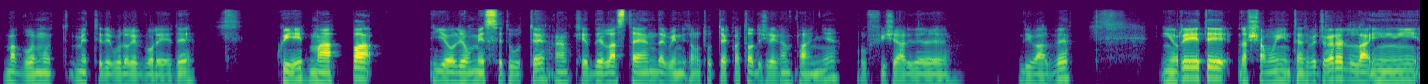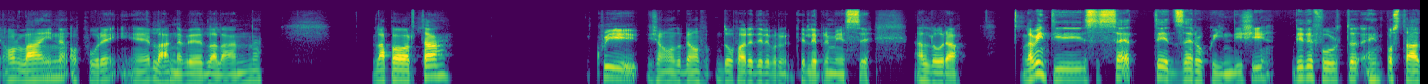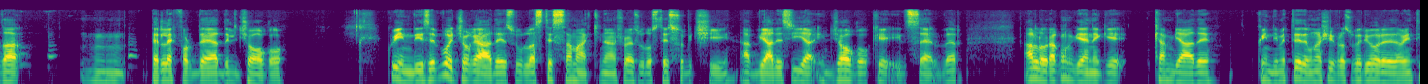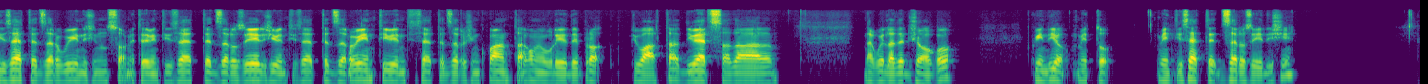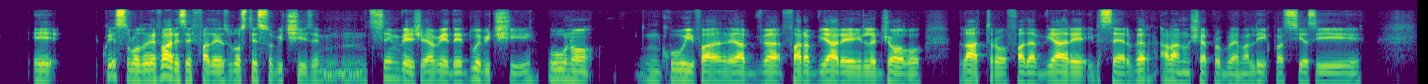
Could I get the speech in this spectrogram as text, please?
Ma voi mettete quello che volete. Qui mappa, io le ho messe tutte, anche della stand, quindi sono tutte e 14 le campagne ufficiali delle, di Valve in rete lasciamo internet per giocare in online oppure LAN per la LAN la porta qui diciamo dobbiamo, devo fare delle, delle premesse. Allora, la 27015 di default è impostata mh, mm, per Left 4 Dead il gioco. Quindi se voi giocate sulla stessa macchina, cioè sullo stesso PC, avviate sia il gioco che il server, allora conviene che cambiate. Quindi mettete una cifra superiore da 27,015, non so, mettete 27,016, 27,020, 27,050, come volete, però più alta, diversa da, da quella del gioco. Quindi io metto 27016 e questo lo dovete fare se fate sullo stesso PC. Se, se invece avete due PC, uno in cui fa, avvia, far avviare il gioco, l'altro fate avviare il server, allora non c'è problema, lì qualsiasi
